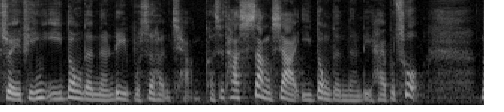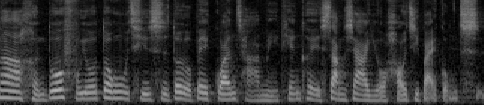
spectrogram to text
水平移动的能力不是很强，可是它上下移动的能力还不错。那很多浮游动物其实都有被观察，每天可以上下游好几百公尺。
